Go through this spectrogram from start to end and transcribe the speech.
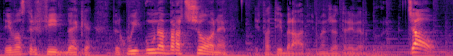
dei vostri feedback, per cui un abbraccione e fate i bravi, mangiate le verdure. Ciao!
